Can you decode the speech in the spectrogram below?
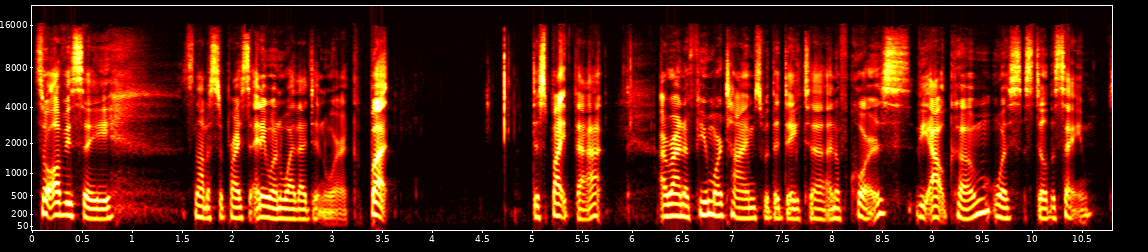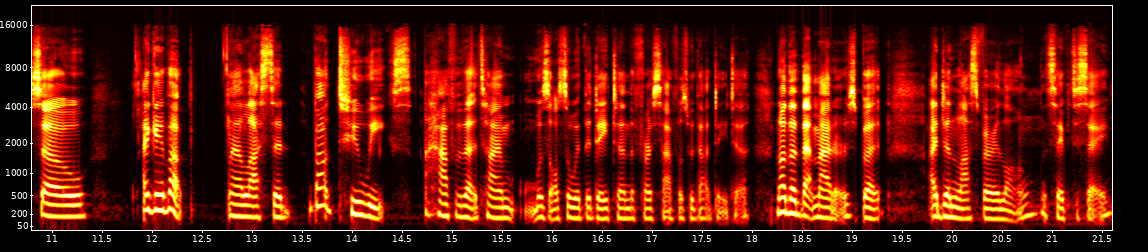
So obviously, it's not a surprise to anyone why that didn't work. But despite that, I ran a few more times with the data, and of course, the outcome was still the same. So I gave up. I lasted about two weeks. Half of that time was also with the data, and the first half was without data. Not that that matters, but I didn't last very long, it's safe to say.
